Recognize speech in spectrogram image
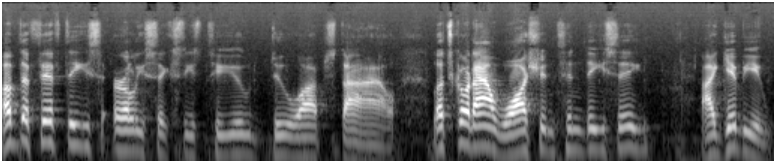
of the 50s, early 60s to you, doo-wop style. Let's go down Washington, D.C. I give you,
